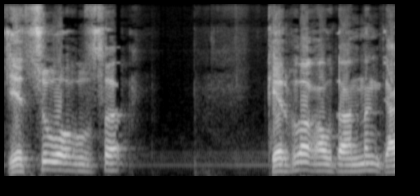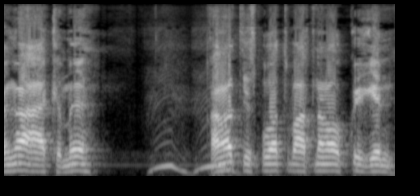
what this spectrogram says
Жетісу облысы кербұлақ ауданының жаңа әкімі қанат есболатов артынан алып келген.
